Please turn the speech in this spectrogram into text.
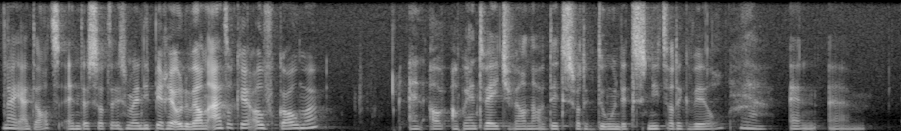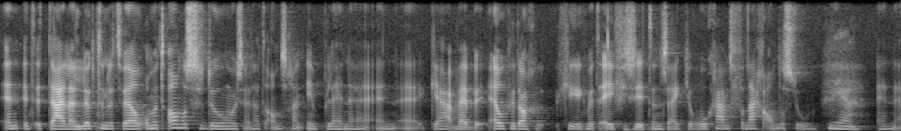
nou ja, dat. En dus dat is me in die periode wel een aantal keer overkomen. En op een moment weet je wel, nou, dit is wat ik doe en dit is niet wat ik wil. Ja. En, ehm, en het, het- daarna lukte het wel om het anders te doen. We zijn het anders gaan inplannen. En eh, ja, we hebben, elke dag ging ik met Evie zitten en zei ik, joh, hoe gaan we het vandaag anders doen? ja. En, eh,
